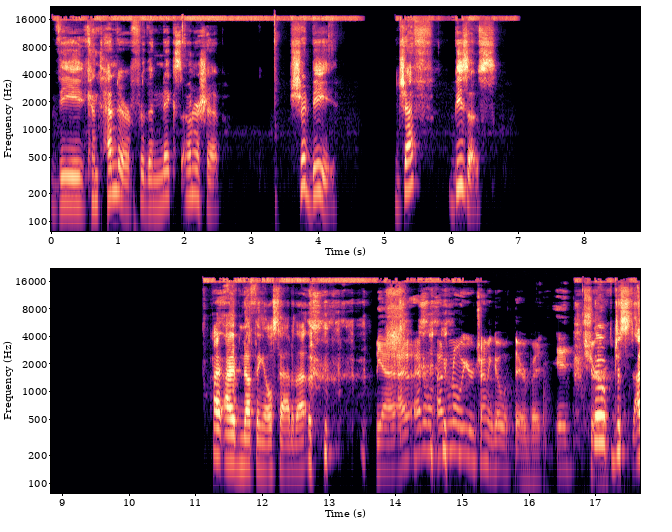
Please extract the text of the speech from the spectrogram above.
the contender for the Knicks ownership should be Jeff Bezos. I, I have nothing else to add to that. yeah, I, I, don't I don't know what you're trying to go with there, but it sure. Nope, just I,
